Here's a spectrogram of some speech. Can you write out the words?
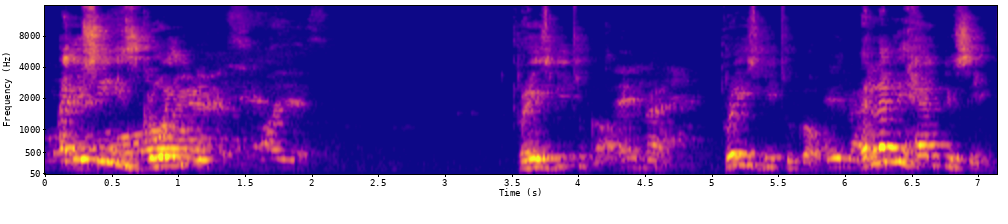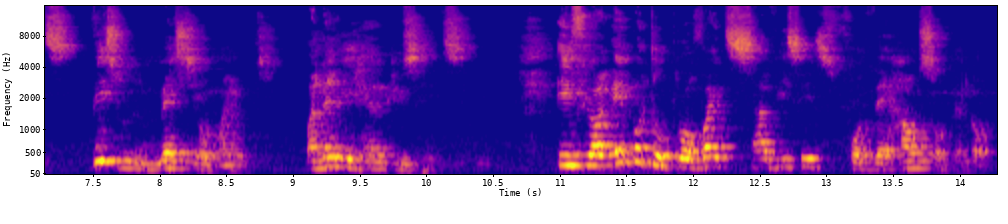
Oh, Are you seeing he's Oh, growing? yes. Oh, yes. Praise be to God. Amen. Praise be to God. Amen. And let me help you, saints. This will mess your mind, but let me help you, saints. If you are able to provide services for the house of the Lord,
